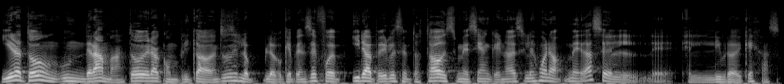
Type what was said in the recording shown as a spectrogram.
y era todo un, un drama, todo era complicado. Entonces lo, lo que pensé fue ir a pedirles el tostado y me decían que no, decirles, bueno, ¿me das el, eh, el libro de quejas?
